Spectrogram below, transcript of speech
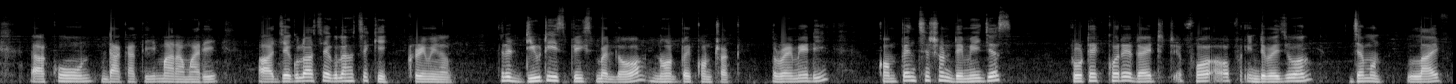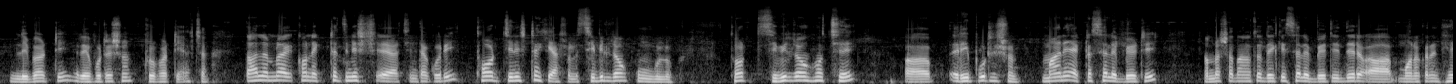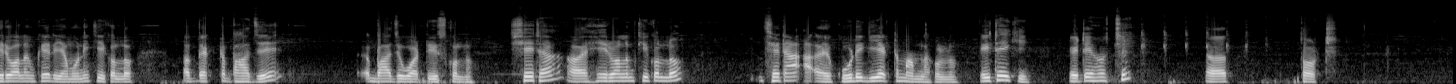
কোন ডাকাতি, মারামারি আর যেগুলো আছে, এগুলো হচ্ছে কি? ক্রিমিনাল তাহলে duty speaks by law not by contract remedy compensation damages protect করে রাইট অফ ইন্ডিভিজুয়াল যেমন লাইফ লিবার্টি রেপুটেশন প্রপার্টি আচ্ছা তাহলে আমরা এখন একটা জিনিস চিন্তা করি। থট জিনিসটা কি আসলে? সিভিল রং কোনগুলো? থট সিভিল রং হচ্ছে রিপুটেশন মানে একটা সেলিব্রিটি আমরা সাধারণত দেখি সেলিব্রিটিদের মনে করেন হিরো আলমকে রিয়ামনি কী করল? একটা বাজে বাজে ওয়ার্ড ইউজ করল। সেটা হিরো আলম কী করল? সেটা কোর্টে গিয়ে একটা মামলা করল। এইটাই কি? এটাই হচ্ছে থট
